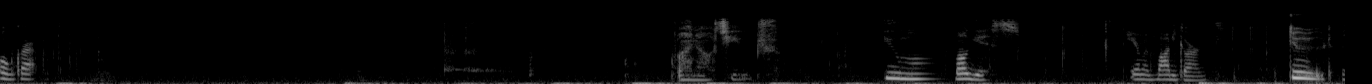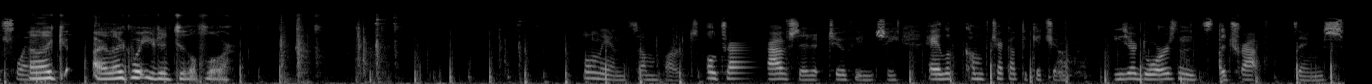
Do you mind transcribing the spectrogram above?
Oh crap. I know, it's huge. Humongous. You're my bodyguard. Dude, I like I like what you did to the floor. Only in some parts. Oh, Travis did it too, if you didn't see. Hey, look, come check out the kitchen. These are doors and it's the trap things.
